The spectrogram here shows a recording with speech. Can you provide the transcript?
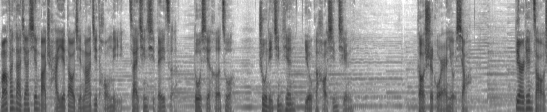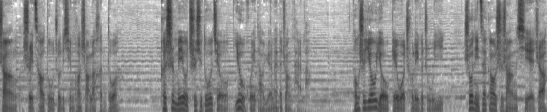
麻烦大家先把茶叶倒进垃圾桶里，再清洗杯子。多谢合作，祝你今天有个好心情。”告示果然有效。第二天早上，水槽堵住的情况少了很多，可是没有持续多久，又回到原来的状态了。同时悠悠给我出了一个主意，说：“你在告示上写着，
